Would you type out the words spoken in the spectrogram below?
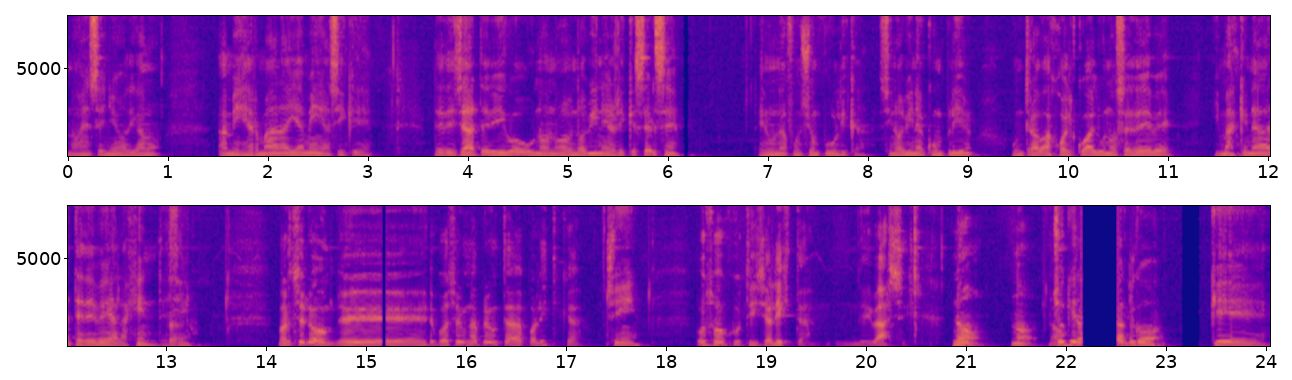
nos enseñó, digamos, a mis hermanas y a mí. Así que desde ya te digo, uno no, no viene a enriquecerse, en una función pública, sino viene a cumplir un trabajo al cual uno se debe y más que nada te debe a la gente. ¿sí? Marcelo, eh, ¿te puedo hacer una pregunta política? Sí. Vos sos justicialista de base. No, no, yo quiero algo que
